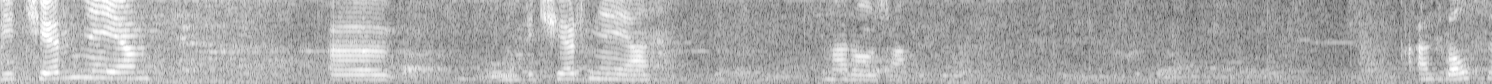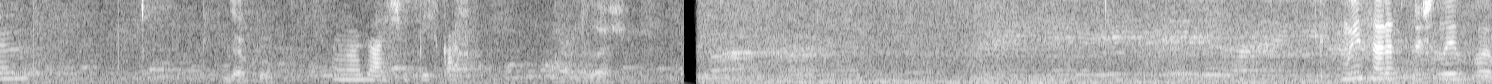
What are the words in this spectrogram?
Вечерняя э, вечерняя морожа. Азболсен Дякую. Назад піська. На дальше. Ми зараз прийшли в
